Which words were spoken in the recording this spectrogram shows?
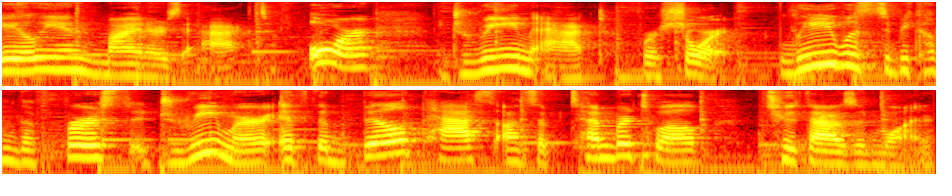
Alien Minors Act, or DREAM Act for short. Lee was to become the first dreamer if the bill passed on September 12, 2001.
